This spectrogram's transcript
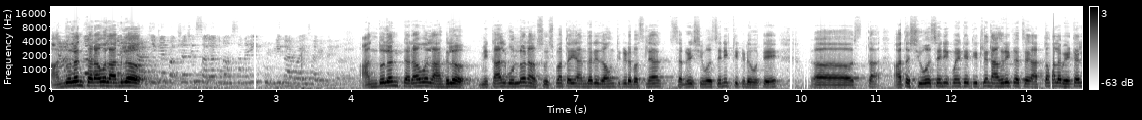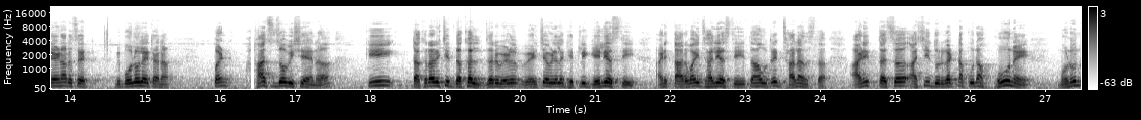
आंदोलन करावं लागलं. राजकीय पक्षाशी संलग्न असतानाही कुठली कारवाई झाली नाही आंदोलन करावं लागलं. मी काल बोललो ना सुषमाताई अंधारे जाऊन तिकडे बसल्या सगळे शिवसैनिक तिकडे होते. आता शिवसैनिक म्हणजे ते तिथले नागरिकच आहेत. आत्ता मला भेटायला येणारच आहेत. मी बोलवलं आहे त्यांना. पण हाच जो विषय आहे ना की तक्रारीची दखल जर वेळ वेळच्या वेळेला घेतली गेली असती आणि कारवाई झाली असती तर हा उद्रेक झाला नसता. आणि तसं अशी दुर्घटना पुन्हा होऊ नये म्हणून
